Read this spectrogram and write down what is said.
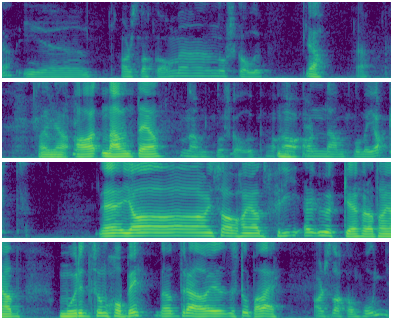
Ja. I, eh, har han snakka om eh, Norsk Gallup? Ja. Han har nevnt det, ja. Nevnt Norsk Gallup. Mm. Har har han nevnt noe med jakt? Eh, Ja, han sa han hadde fri ei uke for at han hadde mord som hobby. Da tror jeg det stoppa der. Har han snakka om hund?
